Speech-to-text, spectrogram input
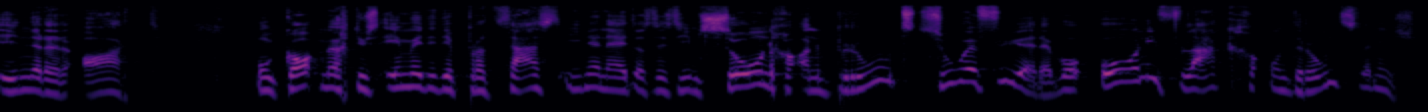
innerer Art. Und Gott möchte uns immer in den Prozess hineinnehmen, dass er seinem Sohn eine Brut zuführen kann, die ohne Flecken und Runzeln ist.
